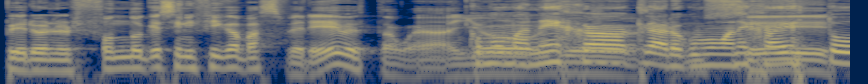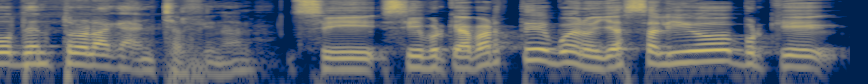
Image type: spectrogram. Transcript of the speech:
Pero en el fondo, ¿qué significa para Zverev esta weá? ¿Cómo Yo- maneja, yo- claro, cómo maneja sí. esto dentro de la cancha al final? Sí, sí, porque aparte, bueno, ya salió porque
